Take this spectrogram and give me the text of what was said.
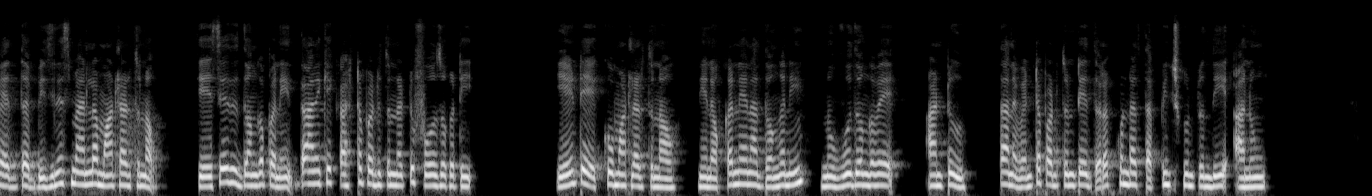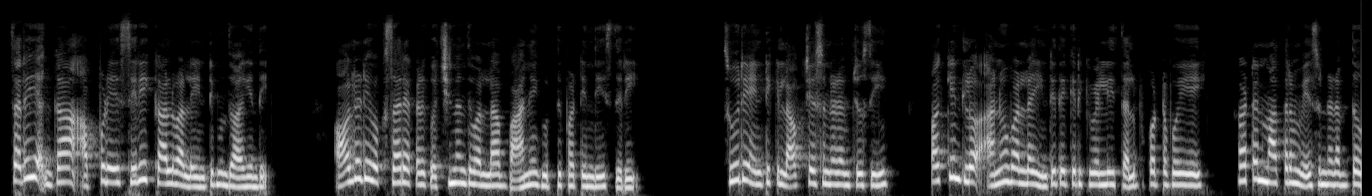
పెద్ద బిజినెస్ మ్యాన్లా మాట్లాడుతున్నావు. చేసేది దొంగ పని దానికి కష్టపడుతున్నట్టు ఫోజ్ ఒకటి. ఏంటే ఎక్కువ మాట్లాడుతున్నావు? నేనొక్కనేనా దొంగని నువ్వు దొంగవే అంటూ తన వెంట పడుతుంటే దొరకకుండా తప్పించుకుంటుంది అను. సరిగ్గా అప్పుడే సిరి కాల్ వాళ్ళ ఇంటి ముందు ఆగింది. ఆల్రెడీ ఒకసారి అక్కడికి వచ్చినందువల్ల బానే గుర్తుపట్టింది సిరి. సూర్య ఇంటికి లాక్ చేసుండడం చూసి పక్కింట్లో అను వాళ్ళ ఇంటి దగ్గరికి వెళ్ళి తలుపు కొట్టబోయే కర్టన్ మాత్రం వేసుండడంతో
